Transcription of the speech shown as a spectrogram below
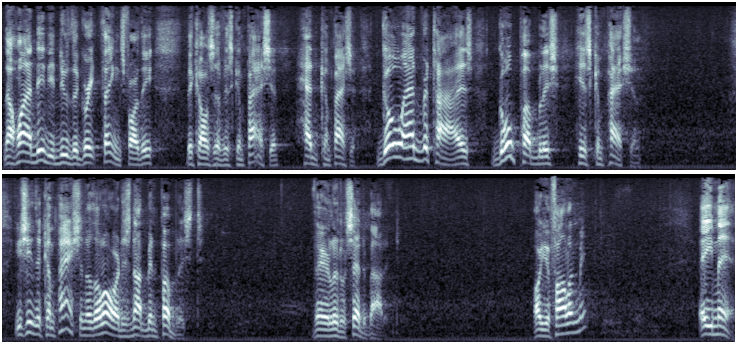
Now, why did he do the great things for thee? Because of his compassion, had compassion. Go advertise, go publish his compassion. You see, the compassion of the Lord has not been published. Very little said about it. Are you following me? Amen.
